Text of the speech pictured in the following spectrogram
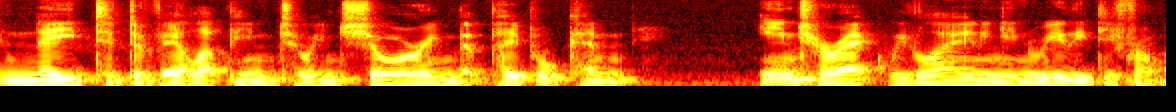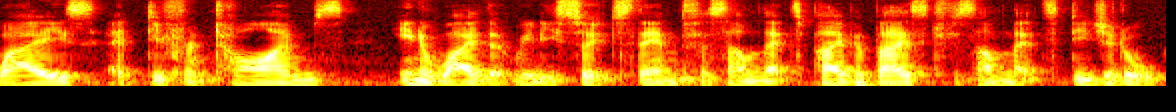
need to develop into ensuring that people can interact with learning in really different ways at different times in a way that really suits them. For some, that's paper based, for some, that's digital,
